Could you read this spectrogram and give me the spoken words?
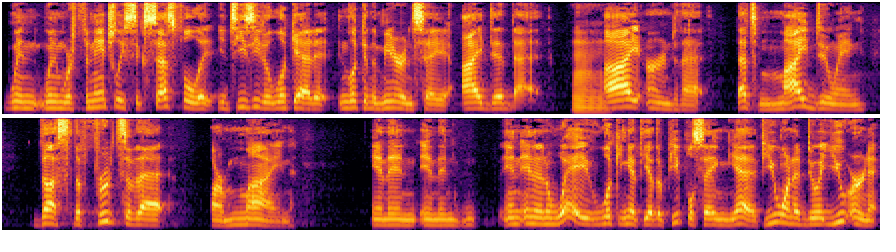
when when we're financially successful, it, it's easy to look at it and look in the mirror and say, "I did that. Hmm. I earned that. That's my doing. Thus, the fruits of that are mine." and then and then and, and in a way looking at the other people saying yeah if you want to do it you earn it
